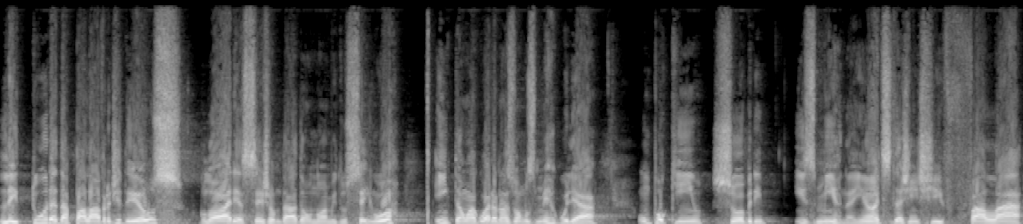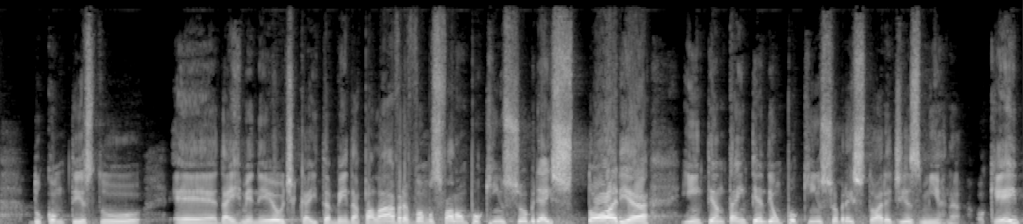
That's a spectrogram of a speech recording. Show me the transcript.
leitura da palavra de Deus, glórias sejam dadas ao nome do Senhor. Então, agora nós vamos mergulhar um pouquinho sobre Esmirna. E antes da gente falar do contexto é, da hermenêutica e também da palavra, vamos falar um pouquinho sobre a história e tentar entender um pouquinho sobre a história de Esmirna, ok?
